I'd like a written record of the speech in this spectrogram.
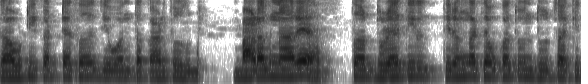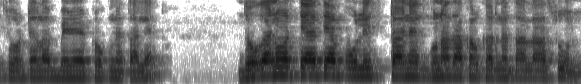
गावठी कट्ट्यासह जिवंत काढतोस बाळगणाऱ्यास तर धुळ्यातील तिरंगा चौकातून दुचाकी चोरट्याला बेड्या ठोकण्यात आल्या. दोघांवर त्या त्या पोलीस ठाण्यात गुन्हा दाखल करण्यात आला असून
